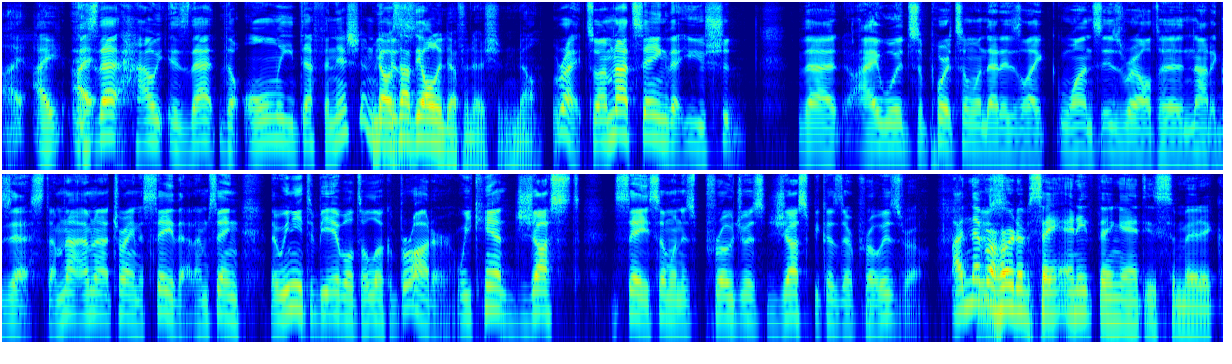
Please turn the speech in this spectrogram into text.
I, I, I Is that how? Is that the only definition? no, it's not the only definition. No, Right. So I'm not saying that you should that I would support someone that is like wants Israel to not exist. I'm not I'm not trying to say that. I'm saying that we need to be able to look broader. We can't just say someone is pro-Jewish just because they're pro-Israel. I've never There's- heard him say anything anti-Semitic,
